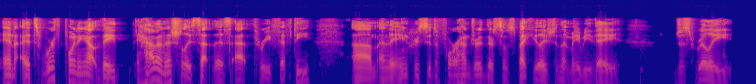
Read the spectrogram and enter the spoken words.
and it's worth pointing out they had initially set this at 350, um, and they increased it to 400. There's some speculation that maybe they just really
